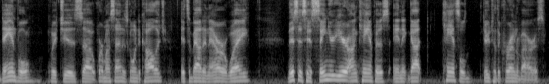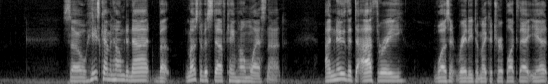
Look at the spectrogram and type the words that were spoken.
Danville, which is uh, where my son is going to college. It's about an hour away. This is his senior year on campus, and it got canceled due to the coronavirus. So he's coming home tonight, but most of his stuff came home last night. I knew that the i3 wasn't ready to make a trip like that yet,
